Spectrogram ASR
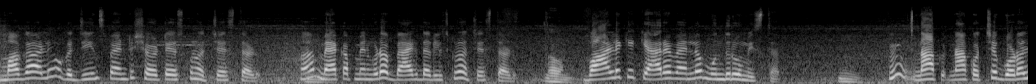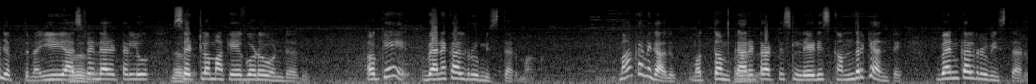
మగాళ్ళు ఒక జీన్స్ ప్యాంటు షర్ట్ వేసుకుని వచ్చేస్తాడు. మేకప్ మెన్ కూడా బ్యాగ్ తగిలించుకుని వచ్చేస్తాడు. వాళ్ళకి క్యారవాన్లో ముందు రూమ్ ఇస్తారు. మ్మ్. హ్మ్, నాకు నాకు వచ్చే గొడవలు చెప్తున్నా. ఈ అసిస్టెంట్ డైరెక్టర్లు సెట్లో మాకు ఏ గొడవ ఉండదు. ఓకే వెనకాల రూమ్ ఇస్తారు మాకు. మాకని కాదు. మొత్తం క్యారెక్టర్ ఆర్టిస్ట్ లేడీస్కి అందరికీ అంతే. వెనకాల రూమ్ ఇస్తారు.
